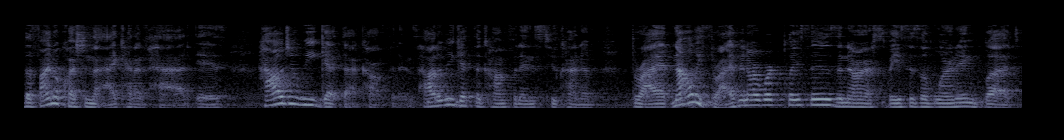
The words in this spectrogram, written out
the final question that I kind of had is how do we get that confidence? How do we get the confidence to kind of thrive, not only thrive in our workplaces and our spaces of learning, but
